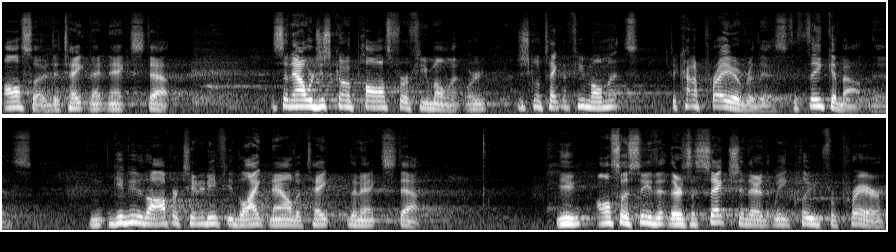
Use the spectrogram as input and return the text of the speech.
also to take that next step. So now we're just going to pause for a few moments. We're just going to take a few moments to kind of pray over this, to think about this, give you the opportunity, if you'd like now, to take the next step. You also see that there's a section there that we include for prayer,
